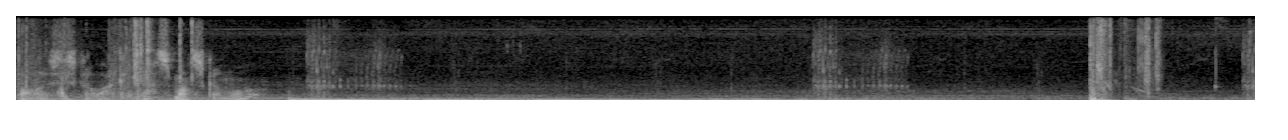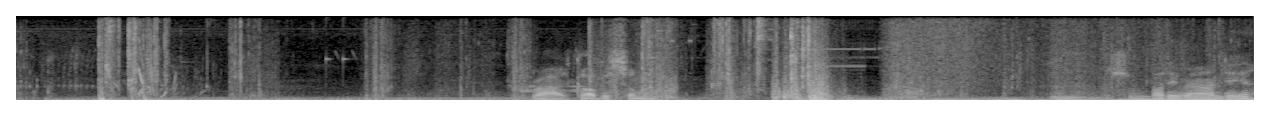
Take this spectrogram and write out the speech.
Bollocks, he's got like a gas mask on, what? Right, there's gotta be some around here.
